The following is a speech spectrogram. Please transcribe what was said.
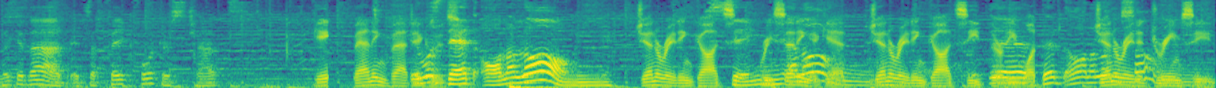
look at that, it's a fake fortress chat. Game banning It was dead all along! Generating God Sing seed. Resetting along. again. Generating God seed Dead- 31. dead all Generated song. dream seed.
